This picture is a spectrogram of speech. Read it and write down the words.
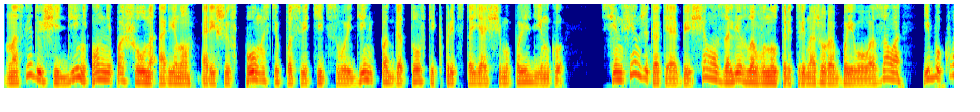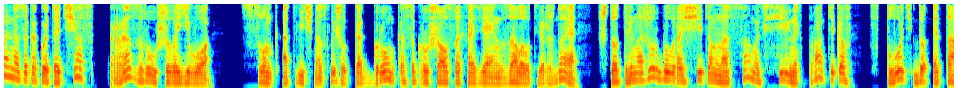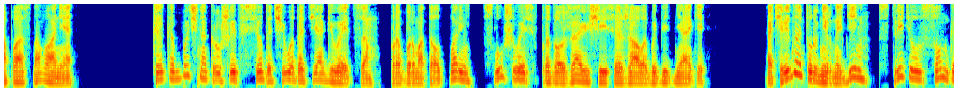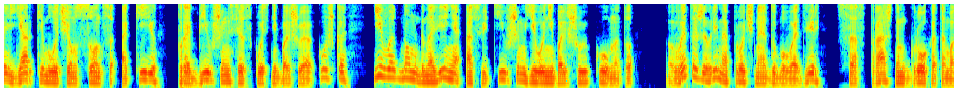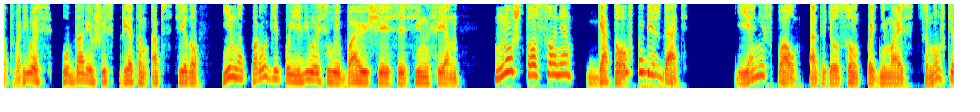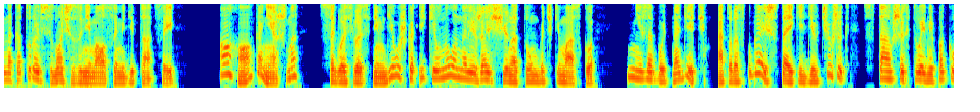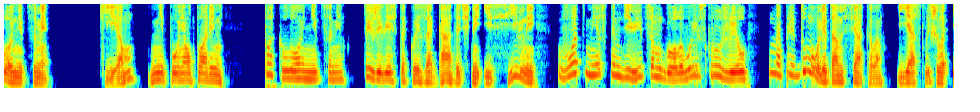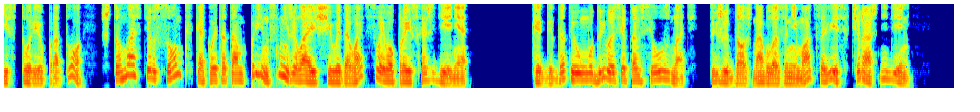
На следующий день он не пошел на арену, решив полностью посвятить свой день подготовке к предстоящему поединку. Синфен же, как и обещала, залезла внутрь тренажера боевого зала и буквально за какой-то час разрушила его. Сонг отлично слышал, как громко сокрушался хозяин зала, утверждая, что тренажер был рассчитан на самых сильных практиков вплоть до этапа основания. Как обычно, крушит все, до чего дотягивается, пробормотал парень, вслушиваясь в продолжающиеся жалобы бедняги. Очередной турнирный день встретил Сонга ярким лучом солнца Акию, пробившимся сквозь небольшое окошко и в одно мгновение осветившим его небольшую комнату. В это же время прочная дубовая дверь со страшным грохотом отворилась, ударившись при этом об стену, и на пороге появилась улыбающаяся Синфен. «Ну что, Соня, готов побеждать?» «Я не спал», – ответил Сон, поднимаясь с циновки, на которой всю ночь занимался медитацией. «Ага, конечно», – согласилась с ним девушка и кивнула на лежащую на тумбочке маску. «Не забудь надеть, а то распугаешь стайки девчушек, ставших твоими поклонницами». «Кем?» – не понял парень поклонницами. Ты же весь такой загадочный и сильный, вот местным девицам голову и вскружил. Напридумывали там всякого. Я слышала историю про то, что мастер Сонг какой-то там принц, не желающий выдавать своего происхождения. Когда ты умудрилась это все узнать? Ты же должна была заниматься весь вчерашний день.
